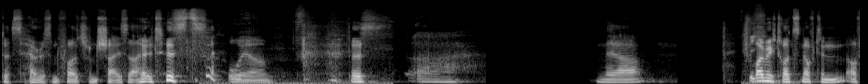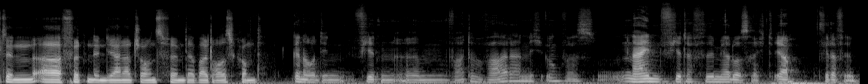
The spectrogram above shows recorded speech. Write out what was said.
dass Harrison Ford schon scheiße alt ist. Oh ja. Das. Äh, ja. Ich freue mich trotzdem auf den, auf den äh, vierten Indiana Jones-Film, der bald rauskommt. Genau, den vierten. Ähm, warte, war da nicht irgendwas? Nein, vierter Film, ja, du hast recht. Ja, vierter Film.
